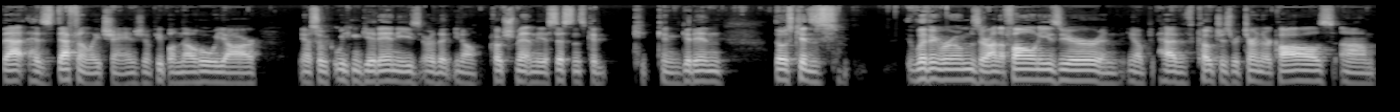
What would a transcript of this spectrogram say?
that has definitely changed. You know, people know who we are, you know, so we can get in easy, or the you know, Coach Schmidt and the assistants could can get in those kids' living rooms or on the phone easier, and you know have coaches return their calls. Um,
